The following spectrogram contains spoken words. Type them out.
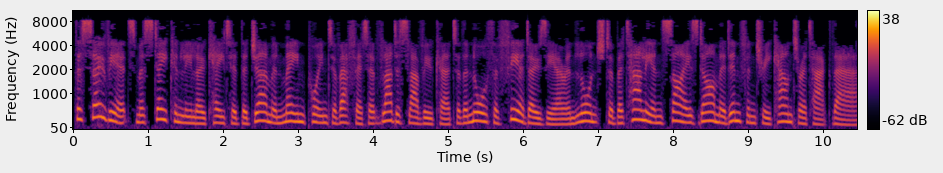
The Soviets mistakenly located the German main point of effort at Vladislavovka to the north of Feodosia and launched a battalion-sized armoured infantry counterattack there.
